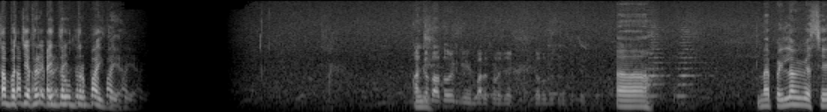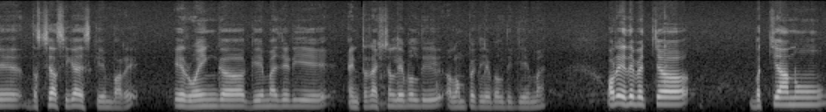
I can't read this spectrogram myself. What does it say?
ਤਾਂ ਬੱਚੇ ਫਿਰ ਇੱਧਰ ਉੱਧਰ ਭੱਜਦੇ ਆ। ਅੰਕ ਦੱਸ ਦਿਓ ਗੇਮ ਬਾਰੇ ਥੋੜਾ ਜਿਹਾ ਕਦੋਂ ਤੋਂ ਸ਼ੁਰੂ ਕੀਤੀ? ਅਹ ਮੈਂ ਪਹਿਲਾਂ ਵੀ ਵੈਸੇ ਦੱਸਿਆ ਸੀਗਾ ਇਸ ਗੇਮ ਬਾਰੇ। ਇਹ ਰੋਇੰਗ ਗੇਮ ਹੈ ਜਿਹੜੀ ਇਹ ਇੰਟਰਨੈਸ਼ਨਲ ਲੈਵਲ ਦੀ 올림픽 ਲੈਵਲ ਦੀ ਗੇਮ ਹੈ ਔਰ ਇਹਦੇ ਵਿੱਚ ਬੱਚਿਆਂ ਨੂੰ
